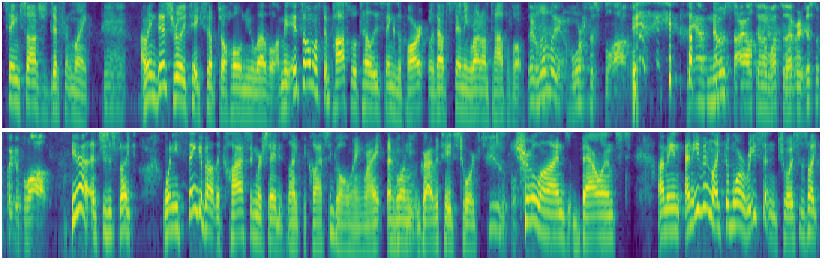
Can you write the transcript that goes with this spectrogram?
Same sausage, different length. Mhm. I mean, this really takes up to a whole new level. I mean, it's almost impossible to tell these things apart without standing right on top of them. They're literally amorphous blobs. they have no style to them whatsoever. It just looks like a blob. Yeah, it's just like when you think about the classic Mercedes, like the classic Gullwing, right? Everyone gravitates towards Beautiful. true lines, balanced. I mean, and even like the more recent choices, like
